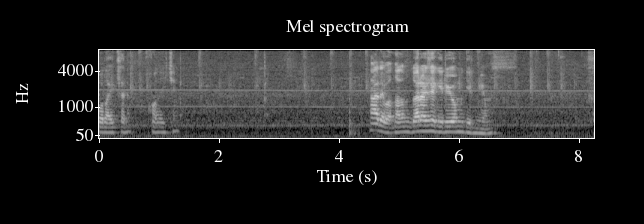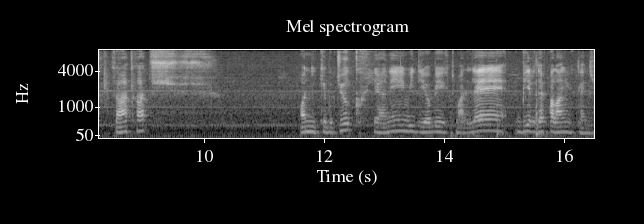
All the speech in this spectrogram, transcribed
Kola içelim. Kola için. Hadi bakalım garaja giriyor mu girmiyor mu? Saat kaç? 12 buçuk yani video büyük ihtimalle bir de falan yüklenir.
